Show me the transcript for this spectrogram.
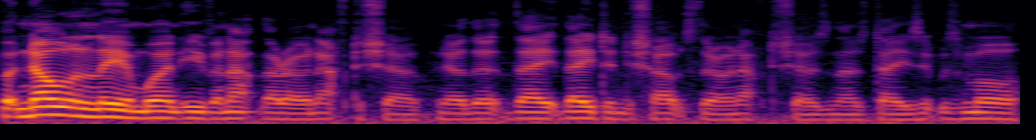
But Noel and Liam weren't even at their own after show. You know, they, they they didn't show up to their own after shows in those days. It was more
